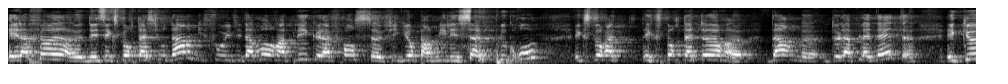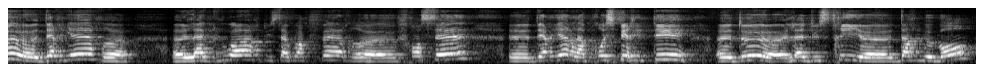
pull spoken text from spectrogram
et la fin des exportations d'armes. Il faut évidemment rappeler que la France figure parmi les cinq plus gros exportateurs d'armes de la planète et que derrière la gloire du savoir-faire français, derrière la prospérité de l'industrie d'armement,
